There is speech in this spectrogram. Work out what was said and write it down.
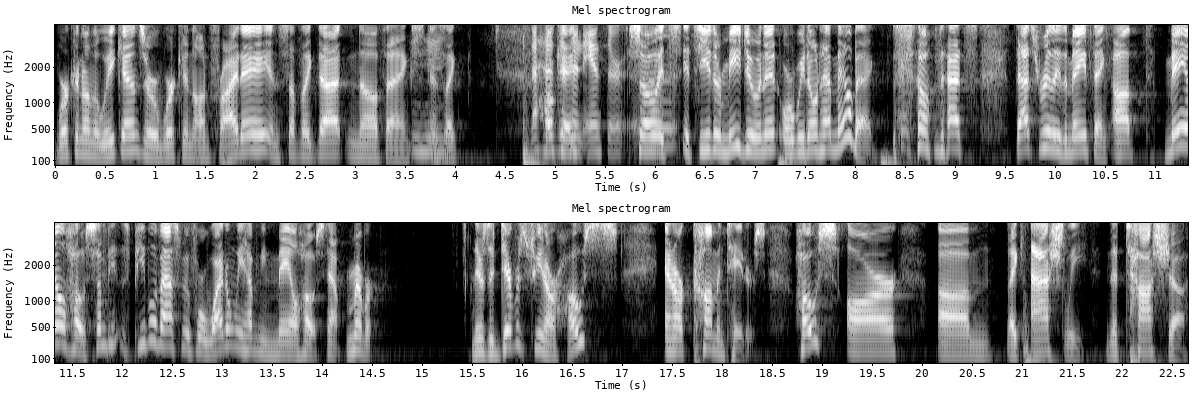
working on the weekends or working on Friday and stuff like that. No, thanks. And it's like, The hesitant okay. answer. So Uh, it's it's either me doing it or we don't have mailbag. So that's that's really the main thing. Uh, male hosts. Some pe- people have asked me before, why don't we have any male hosts? Now remember, there's a difference between our hosts and our commentators. Hosts are um, like Ashley, Natasha,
